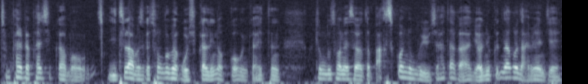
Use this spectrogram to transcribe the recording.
1880가 뭐 이틀 남았으니까 1950 갈 리는 없고 그러니까 하여튼 그 정도 선에서 어떤 박스권 정도 유지하다가 연휴 끝나고 나면 이제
